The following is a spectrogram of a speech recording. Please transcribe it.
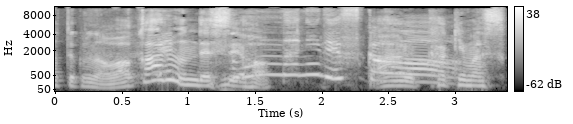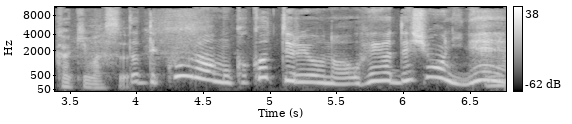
わってくるのはわかるんですよ。そんなにですか？ある、かきます、かきますだ。ってクーラーもかかってるようなお部屋でしょうにね。う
